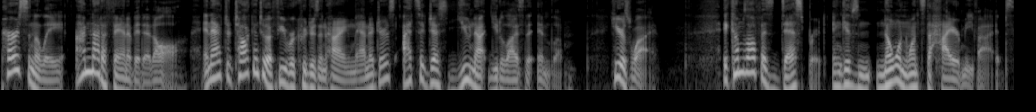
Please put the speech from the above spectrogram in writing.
Personally, I'm not a fan of it at all, and after talking to a few recruiters and hiring managers, I'd suggest you not utilize the emblem. Here's why. It comes off as desperate and gives no one wants to hire me vibes.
